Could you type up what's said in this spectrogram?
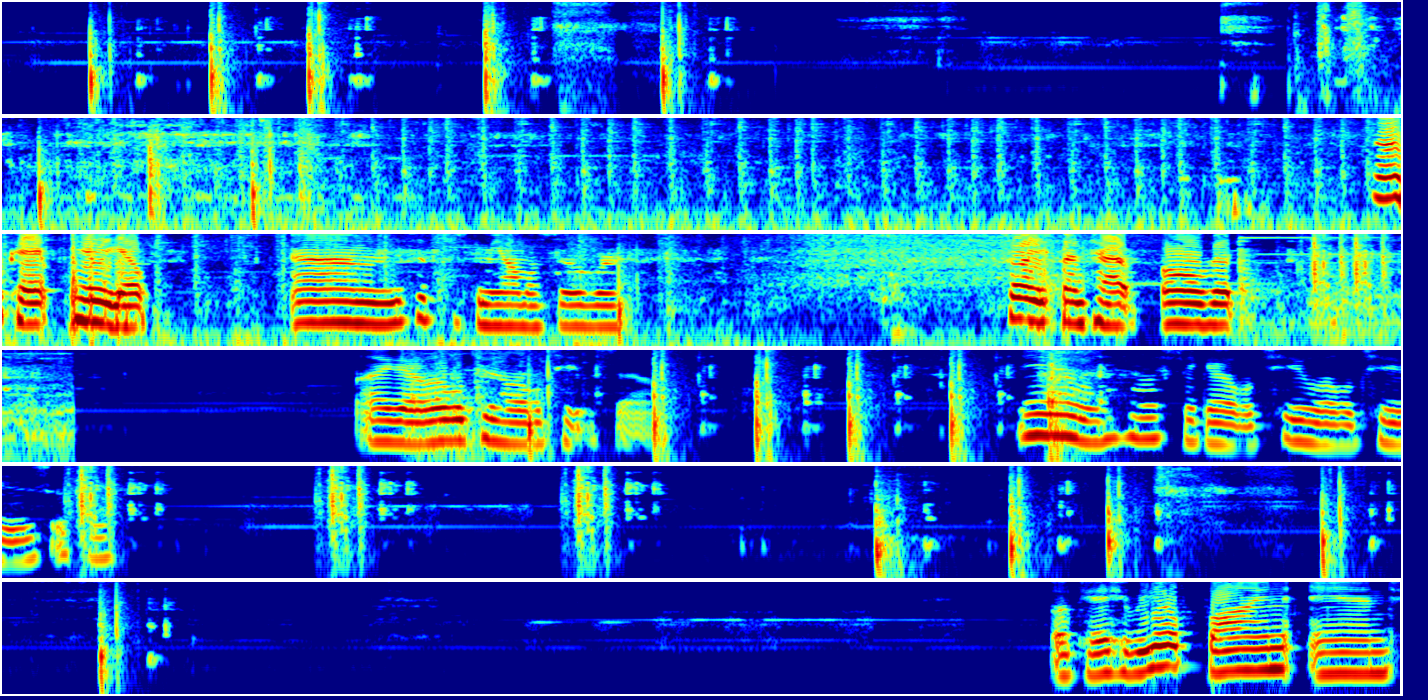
Okay, here we go. Um, this episode's gonna be almost over. Sorry I spent half all of it. I got a level 2 and a level 2, so. Yeah, well, looks like I level 2, level 2s, okay. Okay, here we go, fine, and...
